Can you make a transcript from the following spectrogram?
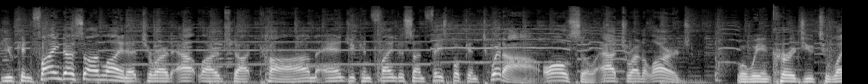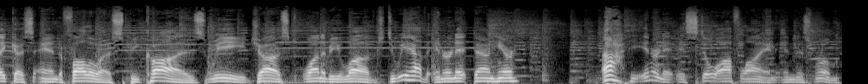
You can find us online at gerardatlarge.com, and you can find us on Facebook and Twitter, also at Gerard at Large, where we encourage you to like us and to follow us because we just want to be loved. Do we have internet down here? Ah, the internet is still offline in this room.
